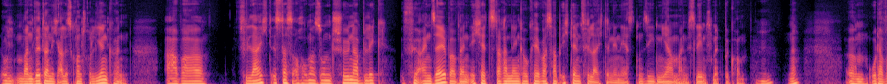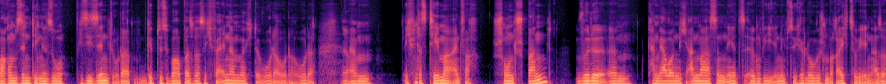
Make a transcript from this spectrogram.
und man wird da nicht alles kontrollieren können. Aber vielleicht ist das auch immer so ein schöner Blick für einen selber, wenn ich jetzt daran denke, okay, was habe ich denn vielleicht in den ersten sieben Jahren meines Lebens mitbekommen? Mhm. Ne? Ähm, oder warum sind Dinge so, wie sie sind? Oder gibt es überhaupt was, was ich verändern möchte? Oder, oder, oder. Ja. Ähm, ich finde das Thema einfach schon spannend, würde, ähm, kann mir aber nicht anmaßen, jetzt irgendwie in den psychologischen Bereich zu gehen. Also,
